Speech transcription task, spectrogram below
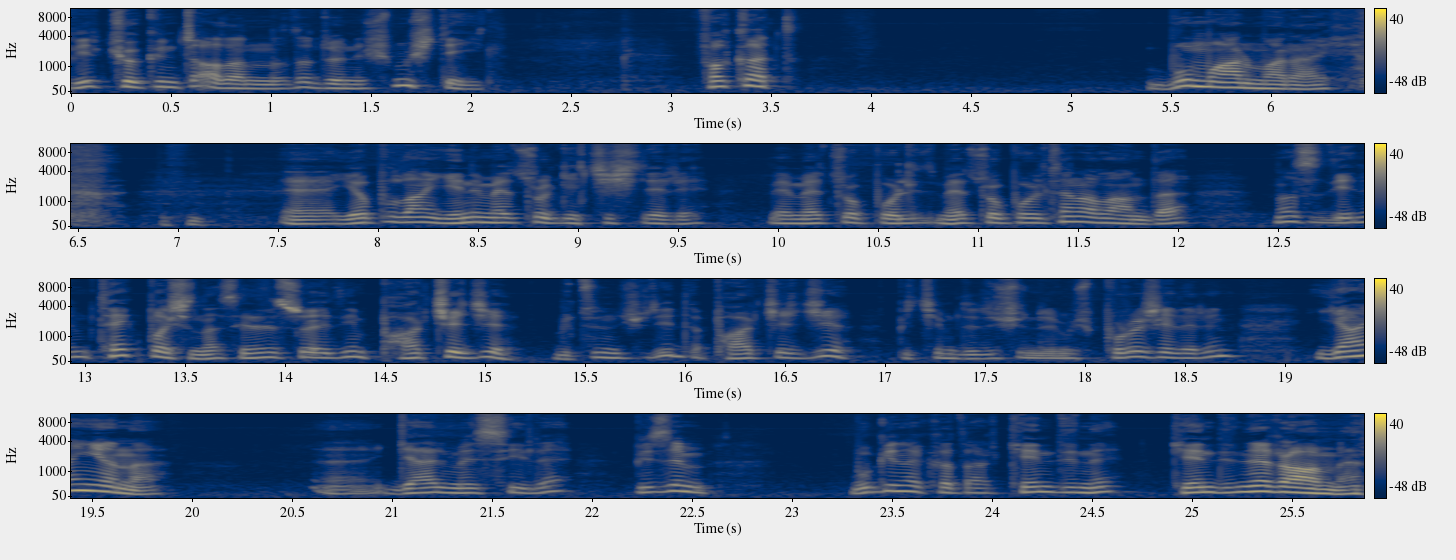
bir çöküntü alanına da dönüşmüş değil. Fakat bu Marmaray e, yapılan yeni metro geçişleri ve metropolit, metropoliten alanda nasıl diyelim tek başına senin söylediğin parçacı, bütüncü değil de parçacı biçimde düşündürmüş projelerin yan yana e, gelmesiyle bizim bugüne kadar kendini kendine rağmen,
